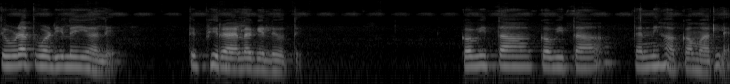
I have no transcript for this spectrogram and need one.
तेवढ्यात वडीलही आले. ते फिरायला गेले होते. कविता कविता त्यांनी हाका मारल्या.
